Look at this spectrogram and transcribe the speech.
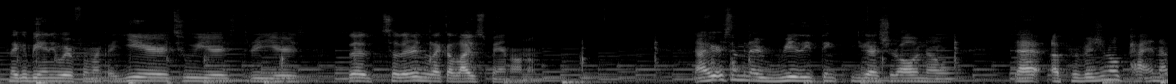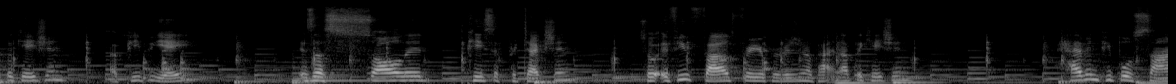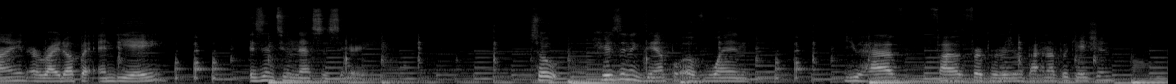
They could be anywhere from like a year, two years, three years. So, so there is like a lifespan on them. Now, here's something I really think you guys should all know that a provisional patent application, a PPA, is a solid piece of protection so if you filed for your provisional patent application, having people sign or write up an NDA isn't too necessary. So here's an example of when you have filed for a provisional patent application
